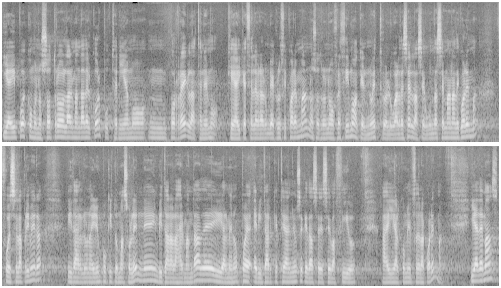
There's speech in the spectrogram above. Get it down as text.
Y ahí, pues como nosotros, la Hermandad del Corpus, teníamos mm, por reglas, tenemos que hay que celebrar un Vía Crucis cuaresmal, nosotros nos ofrecimos a que el nuestro, en lugar de ser la segunda semana de cuaresma, fuese la primera y darle un aire un poquito más solemne, invitar a las hermandades y al menos pues evitar que este año se quedase ese vacío ahí al comienzo de la cuaresma. Y además,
